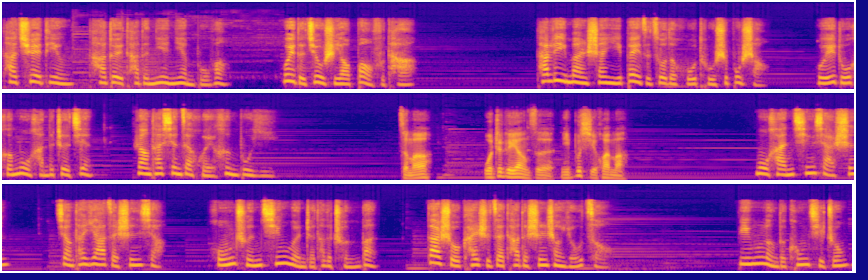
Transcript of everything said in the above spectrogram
他确定他对他的念念不忘。为的就是要报复他。他厉曼山一辈子做的糊涂事不少，唯独和慕寒的这件，让他现在悔恨不已。怎么，我这个样子你不喜欢吗？慕寒倾下身，将他压在身下，红唇亲吻着他的唇瓣，大手开始在他的身上游走。冰冷的空气中，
